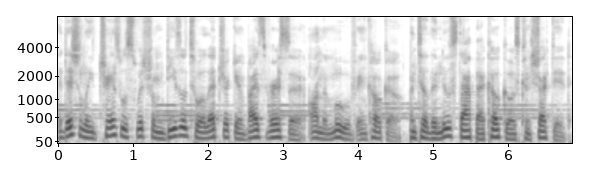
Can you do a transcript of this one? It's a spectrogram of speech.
Additionally, trains will switch from diesel to electric and vice versa on the move in Cocoa until the new stop at Cocoa is constructed.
